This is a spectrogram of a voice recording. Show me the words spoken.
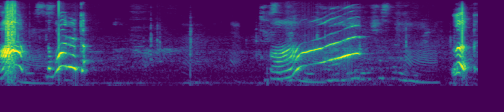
Ah! The water ju- Ah! Look!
